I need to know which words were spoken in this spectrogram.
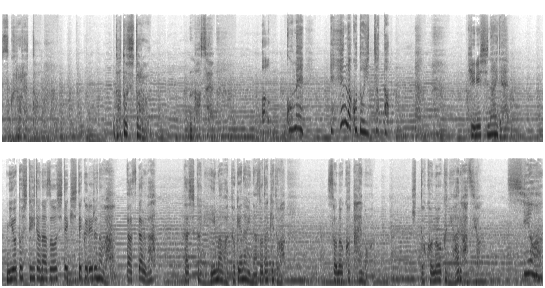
作られた。だとしたらなぜ？あごめん。変なこと言っちゃった。気にしないで見落としていた謎を指摘してくれるのは助かるわ。確かに今は解けない謎だけどその答えもきっとこの奥にあるはずよ。シオン。うん。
